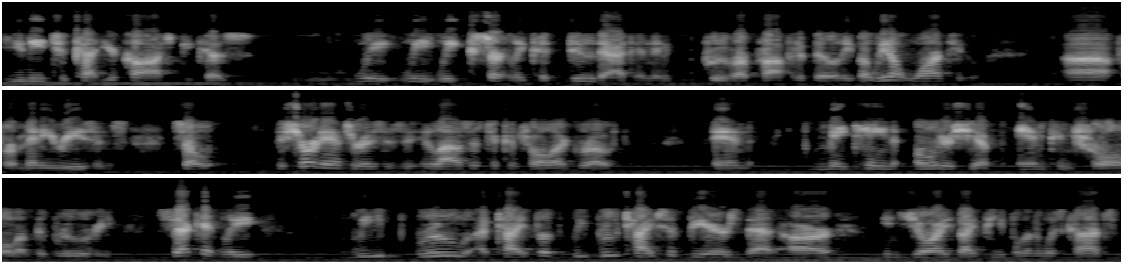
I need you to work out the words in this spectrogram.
You need to cut your costs because we, we, we certainly could do that and improve our profitability, but we don't want to uh, for many reasons. So the short answer is, is it allows us to control our growth and maintain ownership and control of the brewery. Secondly, we brew a type of we brew types of beers that are enjoyed by people in Wisconsin.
